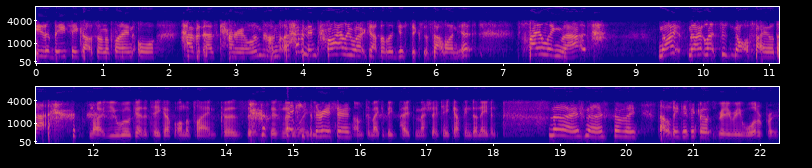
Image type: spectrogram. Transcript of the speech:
either be teacups on a plane or have it as carry on. I haven't entirely worked out the logistics of that one yet. Failing that, no, no, let's just not fail that. No, you will get the teacup on the plane because there's, there's no Thank way you for the reassurance. um, to make a big paper mache teacup in Dunedin. No, no, probably that will be difficult. It's really, really waterproof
